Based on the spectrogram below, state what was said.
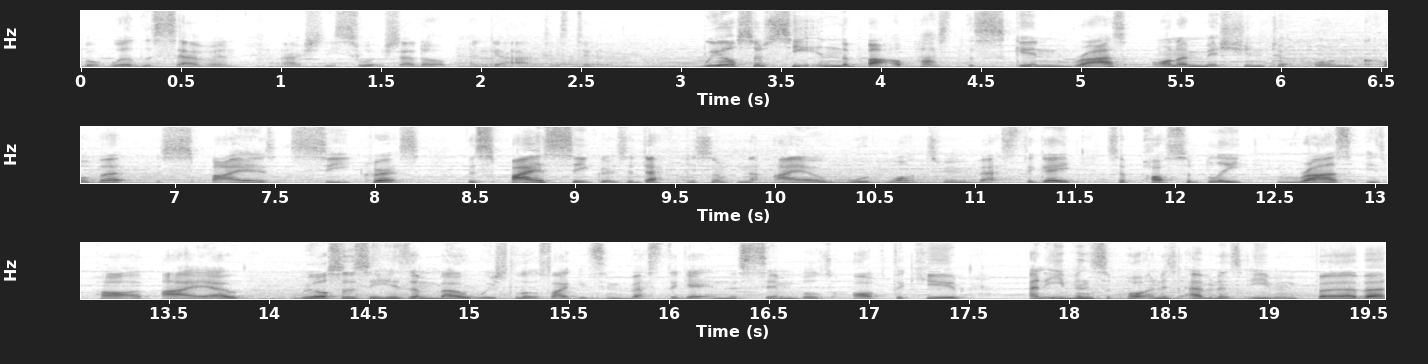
but will the 7 actually switch that up and get access to it? We also see in the Battle Pass the skin Raz on a mission to uncover the Spire's secrets. The Spire's secrets are definitely something that IO would want to investigate, so possibly Raz is part of IO. We also see his emote which looks like it's investigating the symbols of the cube, and even supporting his evidence even further,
